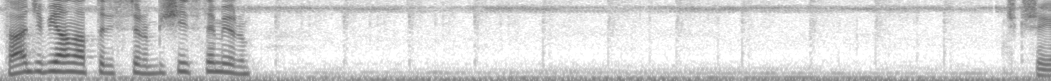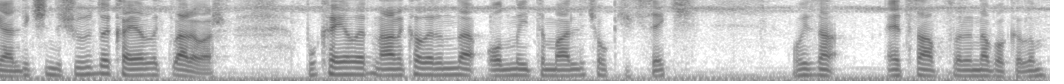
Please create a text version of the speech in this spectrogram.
Sadece bir anahtar istiyorum. Bir şey istemiyorum. Çıkışa geldik. Şimdi şurada kayalıklar var. Bu kayaların arkalarında olma ihtimali çok yüksek. O yüzden etraflarına bakalım.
